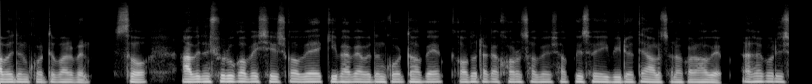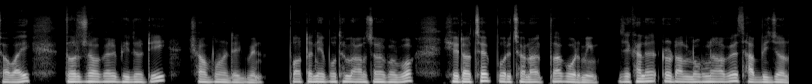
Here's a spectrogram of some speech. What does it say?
আবেদন করতে পারবেন। সো, আবেদন শুরু কবে, শেষ কবে, কীভাবে আবেদন করতে হবে, কত টাকা খরচ হবে সব কিছু এই ভিডিওতে আলোচনা করা হবে। আশা করি সবাই ধৈর্য সহকারে ভিডিওটি সম্পূর্ণ দেখবেন। পদটা নিয়ে প্রথমে আলোচনা করব, সেটা হচ্ছে পরিচ্ছন্নতা কর্মী, যেখানে টোটাল নেওয়া হবে ছাব্বিশ জন।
